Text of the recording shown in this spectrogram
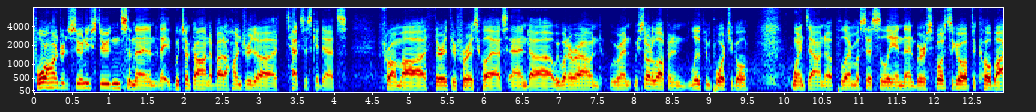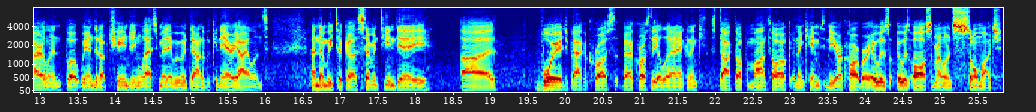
400 SUNY students, and then they, we took on about 100 uh, Texas cadets from uh, third through first class, and uh, we went around. We went. We started off in Lisbon, Portugal, went down to Palermo, Sicily, and then we were supposed to go up to Cobh, Ireland, but we ended up changing last minute. We went down to the Canary Islands, and then we took a 17-day uh, voyage back across back across the Atlantic, and then stocked off in Montauk, and then came to New York Harbor. It was it was awesome. I learned so much.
